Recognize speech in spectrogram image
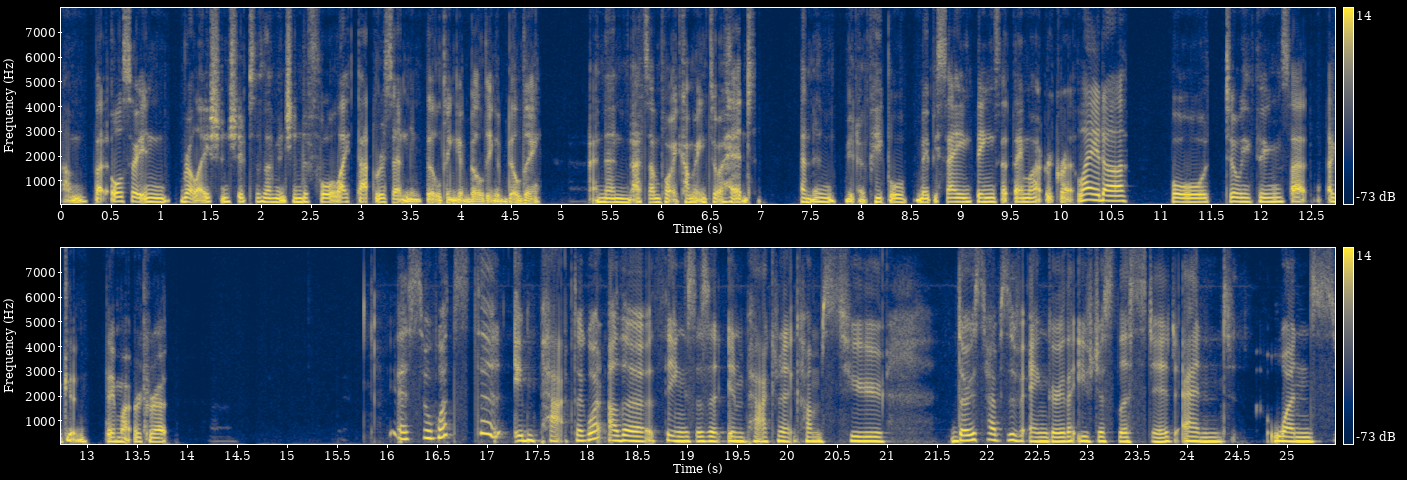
Um, but also in relationships, as I mentioned before, like that resentment building and building and building. And then at some point coming to a head. And then, you know, people maybe saying things that they might regret later or doing things that, again, they might regret. Yeah, so what's the impact? Like what other things does it impact when it comes to those types of anger that you've just listed and ones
